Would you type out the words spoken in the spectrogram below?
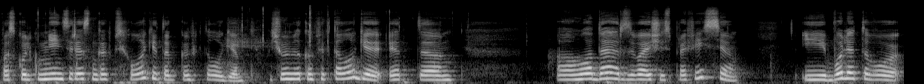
поскольку мне интересно как психология, так и конфликтология. Почему именно конфликтология? Это а, молодая развивающаяся профессия, и более того,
